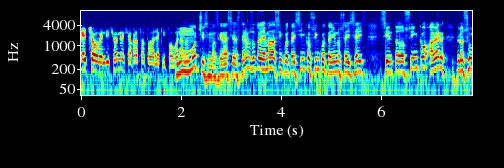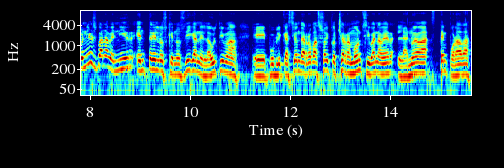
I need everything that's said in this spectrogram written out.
Hecho, bendiciones y abrazo a todo el equipo. Buenas noches. Muchísimas gracias. Tenemos otra llamada 55 51 66 1025. A ver, los souvenirs van a venir entre los que nos digan en la última eh, publicación de arroba soy Coche Ramón si van a ver la nueva temporada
